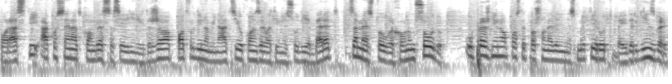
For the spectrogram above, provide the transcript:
porasti ako Senat Kongresa Sjedinjenih država potvrdi nominaciju konzervativne sudije Barrett za mesto u Vrhovnom sudu, upražnjeno posle prošlonedeljne smrti Ruth Bader Ginsburg,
